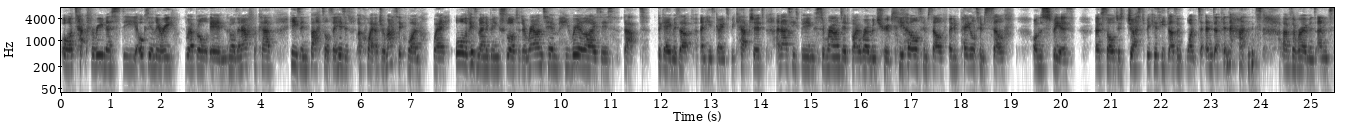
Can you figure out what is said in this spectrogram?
Or Tacfarinas, the auxiliary rebel in northern Africa, he's in battle, so his is a quite a dramatic one, where all of his men are being slaughtered around him. He realizes that the game is up and he's going to be captured. And as he's being surrounded by Roman troops, he hurls himself and impales himself on the spears of soldiers just because he doesn't want to end up in the hands of the Romans. And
